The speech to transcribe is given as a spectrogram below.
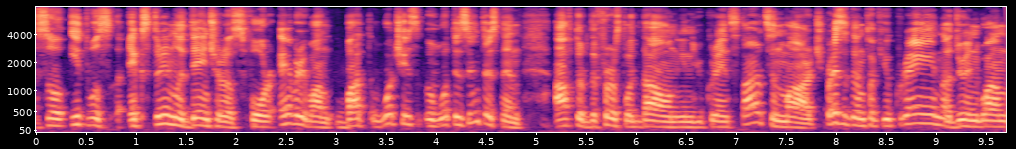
So it was extremely dangerous for everyone. But what is what is interesting after the first lockdown in ukraine starts in march president of ukraine uh, during one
